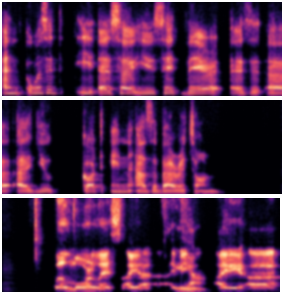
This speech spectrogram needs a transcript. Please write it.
And was it uh, so? You said there, it, uh, uh, you got in as a baritone. Well, more or less. I I, I mean, yeah. I uh,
